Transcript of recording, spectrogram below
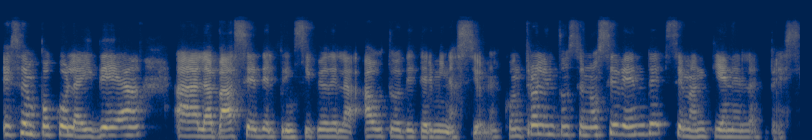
Esa es un poco la idea a la base del principio de la autodeterminación. El control entonces no se vende, se mantiene en la empresa.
